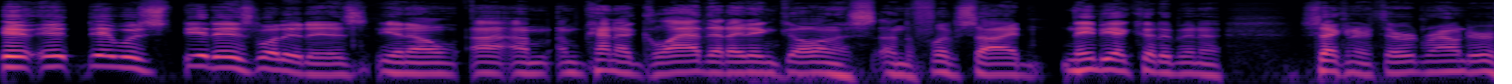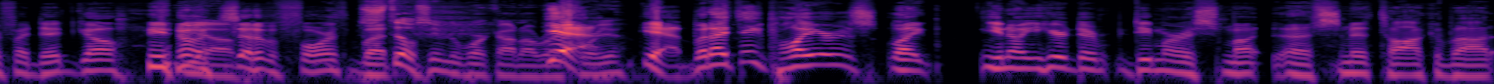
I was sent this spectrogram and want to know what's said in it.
it, it, it was it is what it is. You know, I, I'm I'm kind of glad that I didn't go on the, on the flip side. Maybe I could have been a second or third rounder if I did go. You know, yeah. instead of a fourth. But still seemed to work out all right yeah, for you. Yeah, but I think players like you know you hear De- DeMaurice uh, Smith talk about.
